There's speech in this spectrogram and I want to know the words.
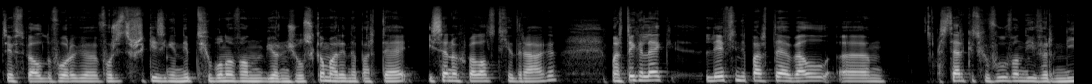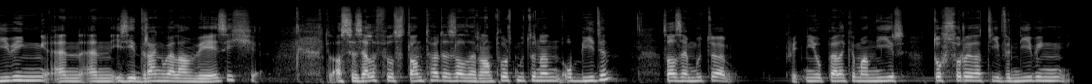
Ze heeft wel de vorige voorzittersverkiezingen nipt gewonnen van Björn Joska, maar in de partij is zij nog wel altijd gedragen. Maar tegelijk leeft in de partij wel uh, sterk het gevoel van die vernieuwing en, en is die drang wel aanwezig. Als ze zelf wil standhouden, zal ze er antwoord moeten aan opbieden. Zal zij moeten, ik weet niet op welke manier, toch zorgen dat die vernieuwing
